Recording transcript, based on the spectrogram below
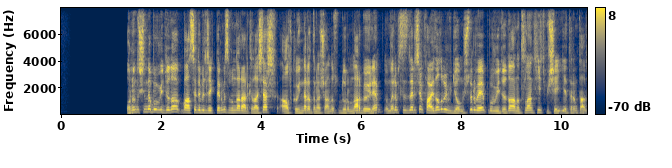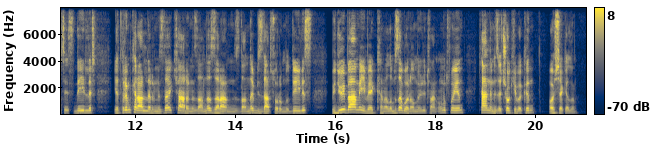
Onun dışında bu videoda bahsedebileceklerimiz bunlar arkadaşlar. Altcoin'ler adına şu anda durumlar böyle. Umarım sizler için faydalı bir video olmuştur ve bu videoda anlatılan hiçbir şey yatırım tavsiyesi değildir. Yatırım kararlarınızda karınızdan da zararınızdan da bizler sorumlu değiliz. Videoyu beğenmeyi ve kanalımıza abone olmayı lütfen unutmayın. Kendinize çok iyi bakın. Hoşçakalın.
